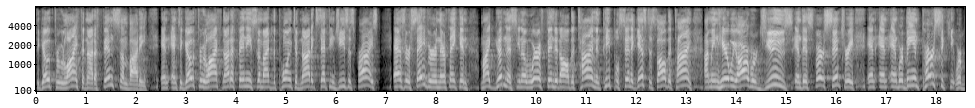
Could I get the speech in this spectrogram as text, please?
to go through life and not offend somebody. And, and to go through life not offending somebody to the point of not accepting Jesus Christ as their Savior. And they're thinking, my goodness, you know, we're offended all the time and people sin against us all the time. I mean, here we are, we're Jews in this first century and, and, and we're being persecuted. We're,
